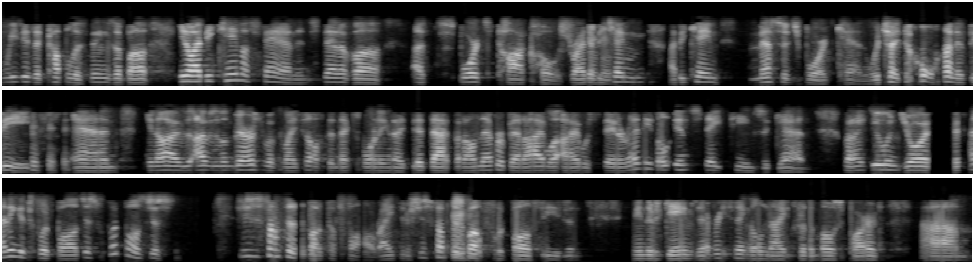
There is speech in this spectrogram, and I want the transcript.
tweeted a couple of things about. You know, I became a fan instead of a a sports talk host, right? Mm-hmm. I became I became message board Ken, which I don't want to be. and you know, I, I was embarrassed with myself the next morning that I did that. But I'll never bet Iowa, Iowa State, or any of the in-state teams again. But I do enjoy. I think it's football. Just football is just there's just something about the fall, right? There's just something Mhm. about football season. I mean, there's games every single night for the most part. Um,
